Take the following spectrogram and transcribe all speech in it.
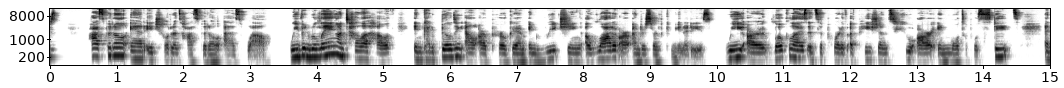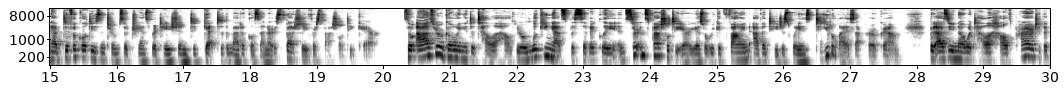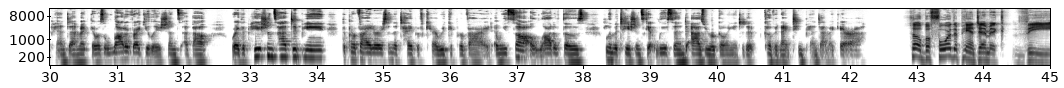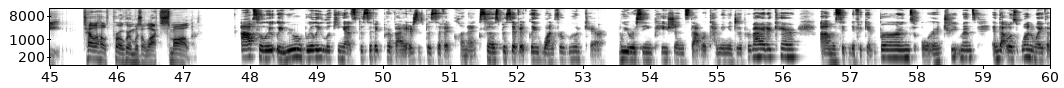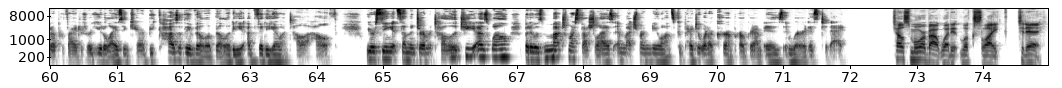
hospital and a children's hospital as well. We've been relying on telehealth in kind of building out our program and reaching a lot of our underserved communities. We are localized and supportive of patients who are in multiple states and have difficulties in terms of transportation to get to the medical center, especially for specialty care. So, as we were going into telehealth, we were looking at specifically in certain specialty areas where we could find advantageous ways to utilize that program. But as you know, with telehealth prior to the pandemic, there was a lot of regulations about where the patients had to be, the providers, and the type of care we could provide. And we saw a lot of those limitations get loosened as we were going into the COVID 19 pandemic era. So, before the pandemic, the telehealth program was a lot smaller. Absolutely. We were really looking at specific providers and specific clinics. So, specifically, one for wound care. We were seeing patients that were coming into the provider care um, with significant burns or in treatments. And that was one way that our providers were utilizing care because of the availability of video and telehealth. We were seeing it some in dermatology as well, but it was much more specialized and much more nuanced compared to what our current program is and where it is today. Tell us more about what it looks like today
